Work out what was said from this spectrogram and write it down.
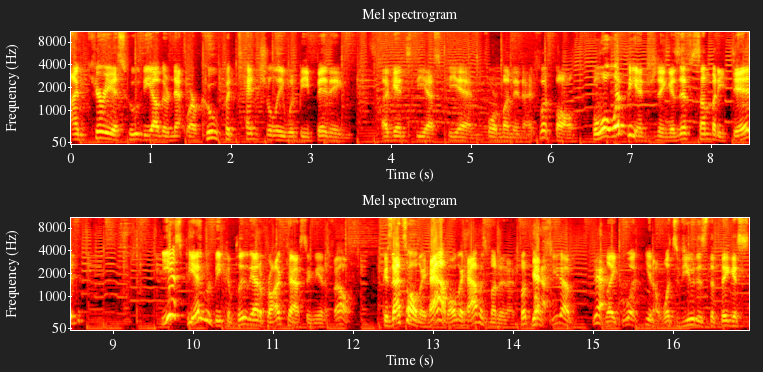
I'm curious who the other network, who potentially would be bidding against ESPN for Monday Night Football. But what would be interesting is if somebody did, ESPN would be completely out of broadcasting the NFL because that's all they have. All they have is Monday Night Football. Yeah. So you'd have Yeah. like what you know what's viewed as the biggest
